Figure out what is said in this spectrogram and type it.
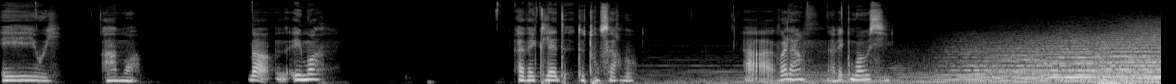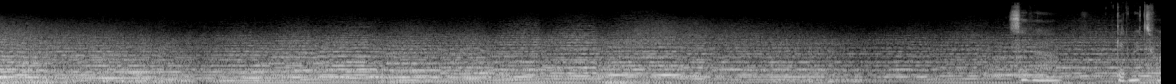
Et oui, à moi. Ben, et moi? Avec l'aide de ton cerveau. Ah voilà, avec moi aussi. Ça va, calme-toi.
